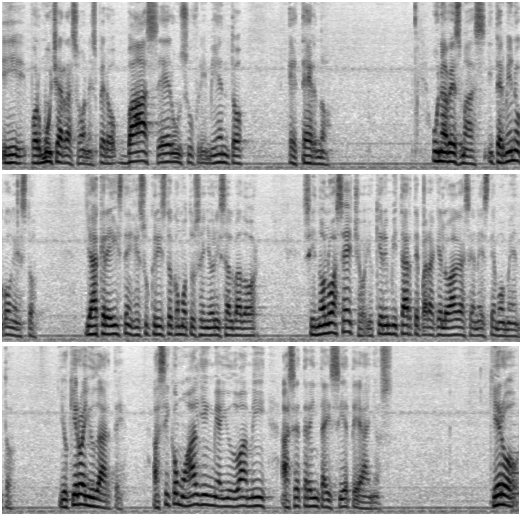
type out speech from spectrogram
Y por muchas razones, pero va a ser un sufrimiento eterno. Una vez más, y termino con esto, ¿ya creíste en Jesucristo como tu Señor y Salvador? Si no lo has hecho, yo quiero invitarte para que lo hagas en este momento. Yo quiero ayudarte, así como alguien me ayudó a mí hace 37 años. Quiero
